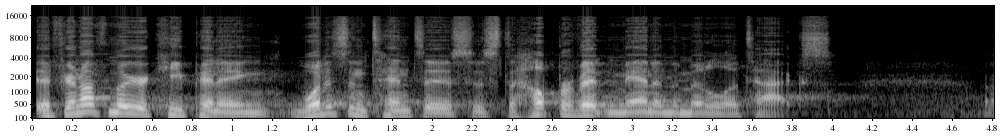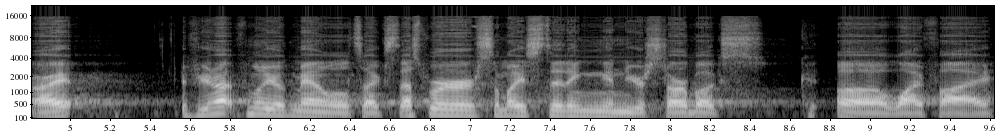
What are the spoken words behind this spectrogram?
If you're not familiar with key pinning, what its intent is, is to help prevent man-in-the-middle attacks. All right? If you're not familiar with man-in-the-middle attacks, that's where somebody's sitting in your Starbucks uh, Wi-Fi,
